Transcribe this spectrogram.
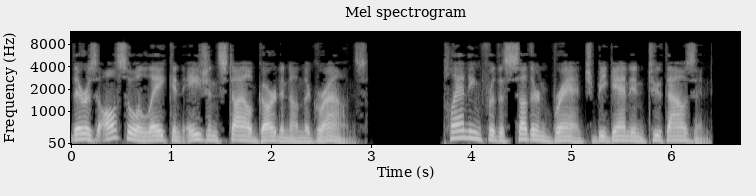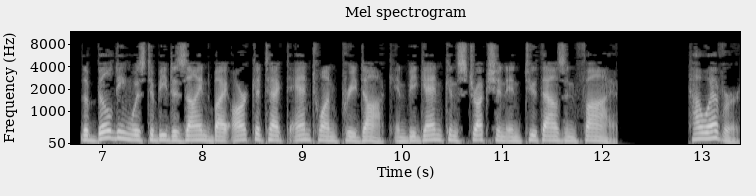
There is also a lake and Asian-style garden on the grounds. Planning for the southern branch began in 2000. The building was to be designed by architect Antoine Predock and began construction in 2005. However,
